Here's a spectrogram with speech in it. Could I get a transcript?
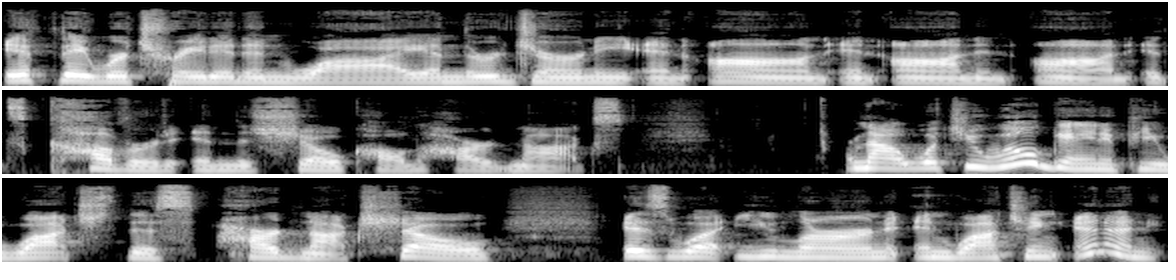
if they were traded and why, and their journey, and on and on and on. It's covered in the show called Hard Knocks. Now, what you will gain if you watch this Hard Knock show is what you learn in watching any,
